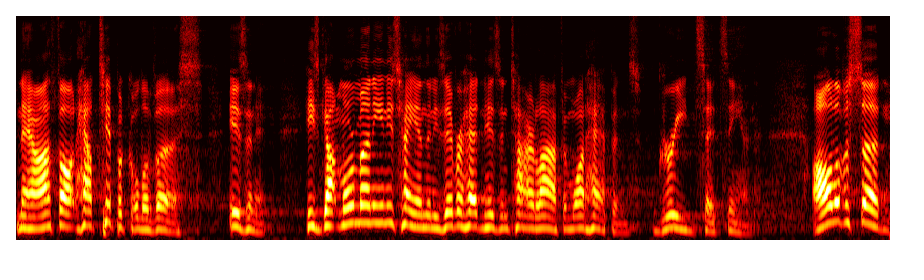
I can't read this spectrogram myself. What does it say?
Now, I thought, how typical of us, isn't it? He's got more money in his hand than he's ever had in his entire life, and what happens? Greed sets in. All of a sudden,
